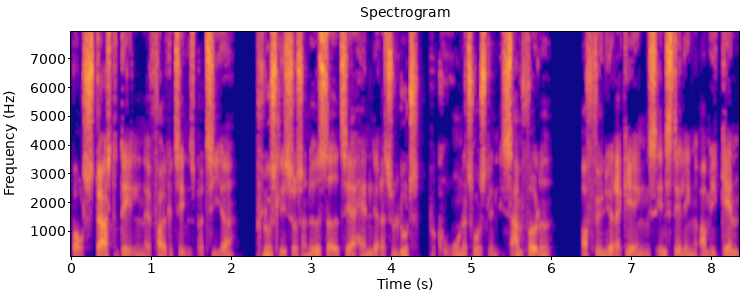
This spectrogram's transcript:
hvor størstedelen af Folketingets partier pludselig så sig nødsaget til at handle resolut på coronatruslen i samfundet og følge regeringens indstilling om igen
